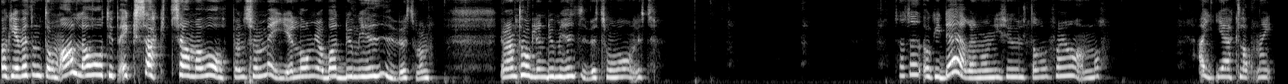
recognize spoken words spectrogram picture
Okej, jag vet inte om alla har typ exakt samma vapen som mig eller om jag bara är dum i huvudet men jag är antagligen dum i huvudet som vanligt. Okej, där är någon i sultar. Vad fan gör han då? Aj, jäklar, nej.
